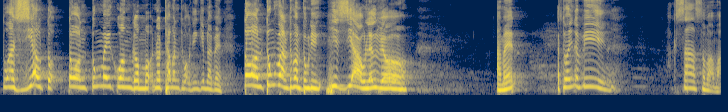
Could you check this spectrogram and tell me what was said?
Tu azial to ton tung mai kuang gam no taman ki wak ding kim la ben. Tontung wan tung am tung ding hi ziao lel vio. Amen. Atu ai nabi. Aksa sama ma.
